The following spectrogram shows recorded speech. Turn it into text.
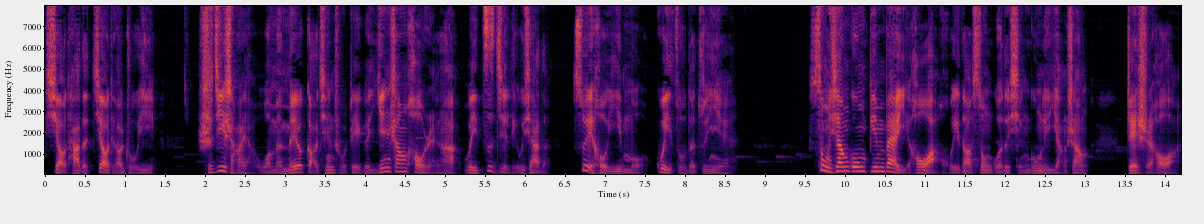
笑他的教条主义。实际上呀，我们没有搞清楚这个殷商后人啊为自己留下的最后一抹贵族的尊严。宋襄公兵败以后啊，回到宋国的行宫里养伤。这时候啊，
